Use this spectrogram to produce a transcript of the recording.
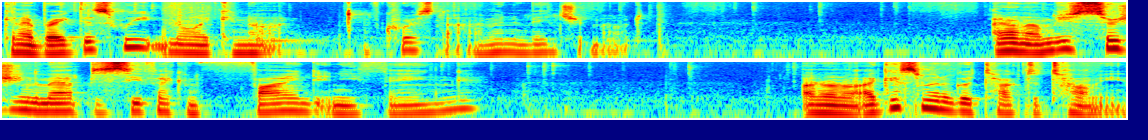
Can I break this wheat? No, I cannot. Of course not. I'm in adventure mode. I don't know. I'm just searching the map to see if I can find anything. I don't know. I guess I'm going to go talk to Tommy.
